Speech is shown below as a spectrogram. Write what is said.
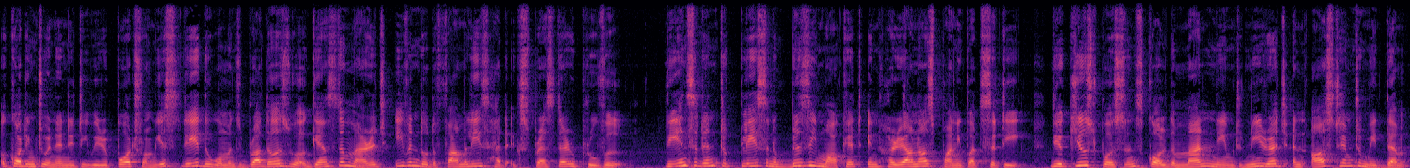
According to an NDTV report from yesterday, the woman's brothers were against the marriage even though the families had expressed their approval. The incident took place in a busy market in Haryana's Panipat city. The accused persons called the man named Neeraj and asked him to meet them.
